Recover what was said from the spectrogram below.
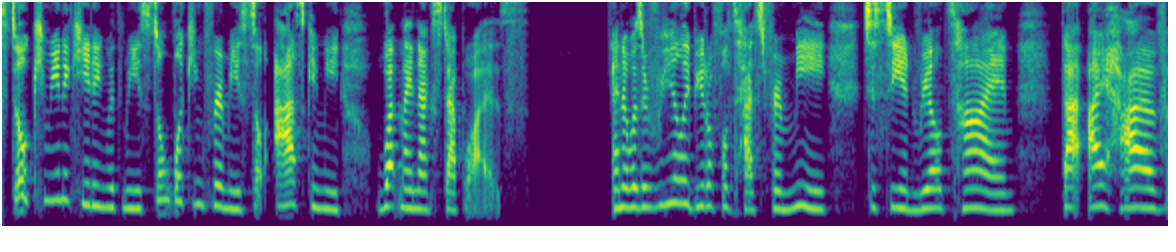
still communicating with me, still looking for me, still asking me what my next step was. And it was a really beautiful test for me to see in real time that I have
